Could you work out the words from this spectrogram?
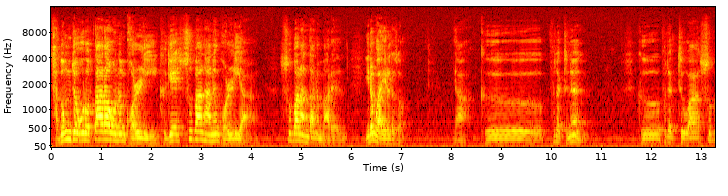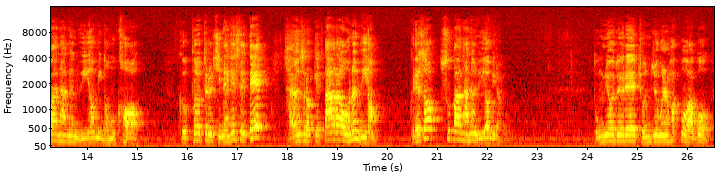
자동적으로 따라오는 권리. 그게 수반하는 권리야. 수반한다는 말은 이런 거야. 예를 들어서 야, 그 프로젝트는 그 프로젝트와 수반하는 위험이 너무 커. 그 프로젝트를 진행했을 때 자연스럽게 따라오는 위험. 그래서 수반하는 위험이라고. 동료들의 존중을 확보하고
